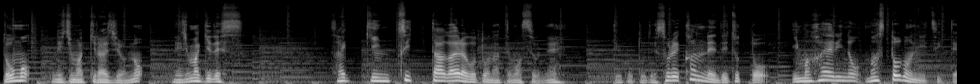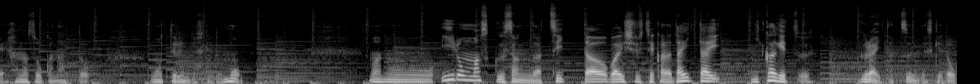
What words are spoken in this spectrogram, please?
どうもねじまきラジオのねじまきです。最近ツイッターがえらいことになってますよね。ということでそれ関連でちょっと今流行りのマストドンについて話そうかなと思ってるんですけども。まああのイーロン・マスクさんがツイッターを買収してからだいたい2ヶ月ぐらい経つんですけど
